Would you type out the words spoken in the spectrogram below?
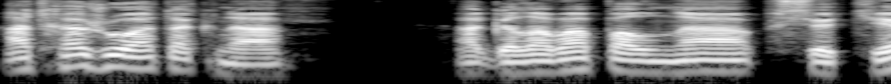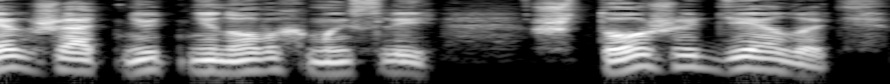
Отхожу от окна, а голова полна все тех же отнюдь не новых мыслей. Что же делать?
